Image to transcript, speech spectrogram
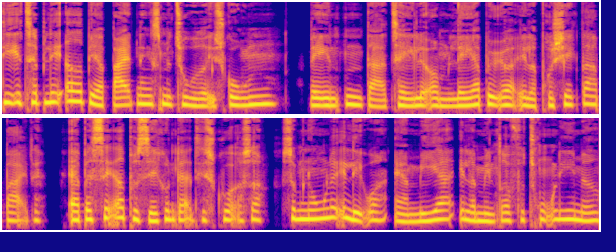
De etablerede bearbejdningsmetoder i skolen, hvad enten der er tale om lærebøger eller projektarbejde, er baseret på sekundærdiskurser, som nogle elever er mere eller mindre fortrolige med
